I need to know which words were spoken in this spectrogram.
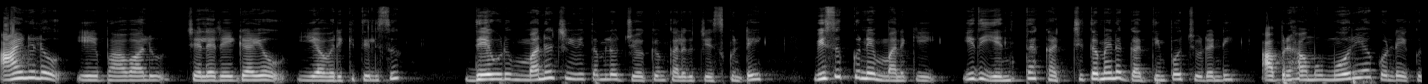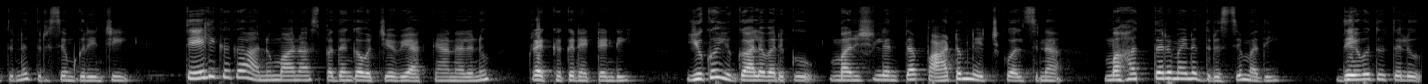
ఆయనలో ఏ భావాలు చెలరేగాయో ఎవరికి తెలుసు? దేవుడు మన జీవితంలో జోక్యం కలుగు చేసుకుంటే విసుక్కునే మనకి ఇది ఎంత ఖచ్చితమైన గద్దింపో చూడండి. అబ్రహాము మోరియా కొండ ఎక్కుతున్న దృశ్యం గురించి తేలికగా అనుమానాస్పదంగా వచ్చే వ్యాఖ్యానాలను ప్రక్కకు నెట్టండి యుగ యుగాల వరకు మనుషులంతా పాఠం నేర్చుకోవాల్సిన మహత్తరమైన దృశ్యం అది. దేవదూతలు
